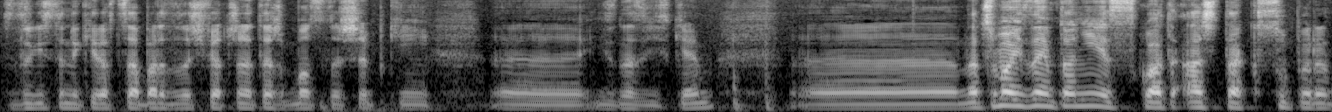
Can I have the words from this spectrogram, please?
Z drugiej strony kierowca bardzo doświadczony, też mocny, szybki e, i z nazwiskiem. E, znaczy moim zdaniem to nie jest skład aż tak super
